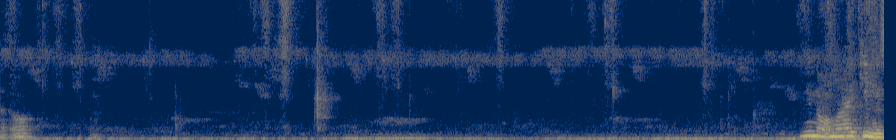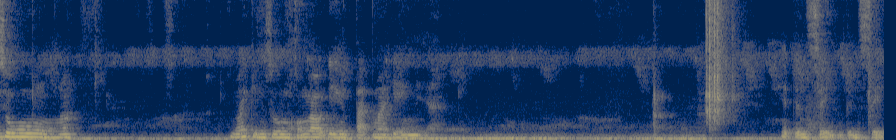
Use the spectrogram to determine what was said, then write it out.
ัดออก นี่หน่อไม้กินซูงเนาะไม้กินซูงของเราเองตัดมาเองนี่จ้ะเฮ็ดเป็นเศษเป็นเศษ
